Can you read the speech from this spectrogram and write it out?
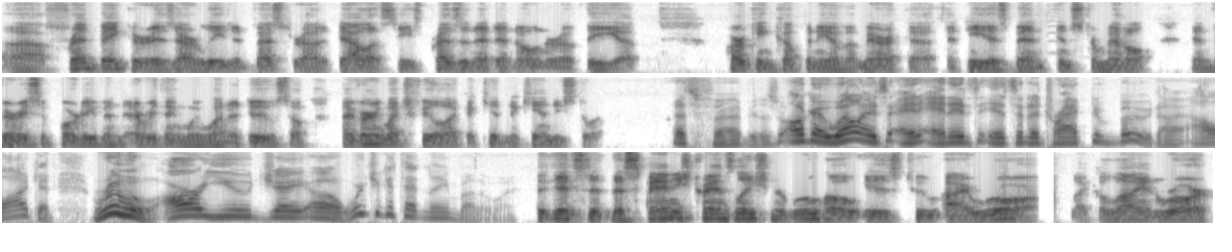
Uh, Fred Baker is our lead investor out of Dallas. He's president and owner of the uh, Parking Company of America, and he has been instrumental and very supportive in everything we want to do. So I very much feel like a kid in a candy store. That's fabulous. Okay, well, it's and, and it's it's an attractive boot. I, I like it. Rujo, R U J O. Where'd you get that name, by the way? It's the, the Spanish translation of Rujo is to I roar, like a lion roar.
